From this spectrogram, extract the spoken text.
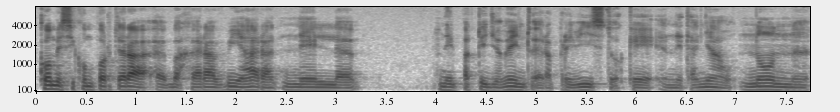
come si comporterà eh, Baharav Miara nel, nel patteggiamento, era previsto che Netanyahu non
